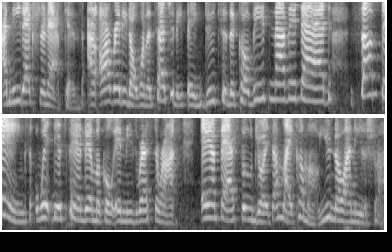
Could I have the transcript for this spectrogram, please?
I need extra napkins. I already don't want to touch anything due to the COVID Navidad. Some things with this pandemic in these restaurants and fast food joints. I'm like, come on, you know I need a straw.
